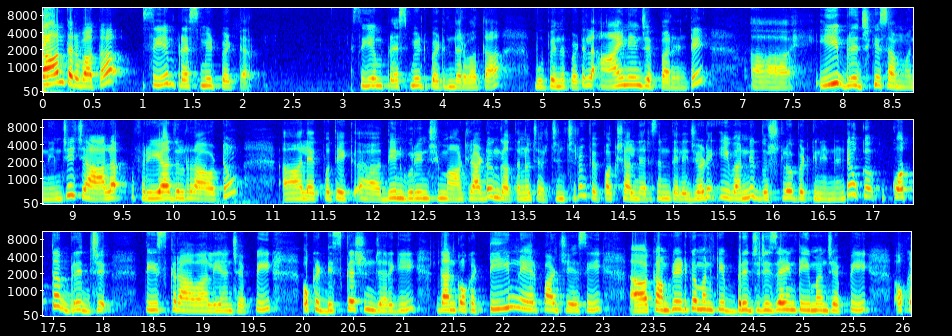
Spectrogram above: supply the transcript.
దాని తర్వాత సీఎం ప్రెస్ మీట్ పెట్టారు. సీఎం ప్రెస్ మీట్ పెట్టిన తర్వాత భూపేంద్ర పటేల్ ఆయన ఏం చెప్పారంటే ఈ బ్రిడ్జ్కి సంబంధించి చాలా ఫిర్యాదులు రావటం లేకపోతే దీని గురించి మాట్లాడడం గతంలో చర్చించడం విపక్షాల నిరసన తెలియజేయడం ఇవన్నీ దృష్టిలో పెట్టుకుని ఏంటంటే ఒక కొత్త బ్రిడ్జ్ తీసుకురావాలి అని చెప్పి ఒక డిస్కషన్ జరిగి దానికి ఒక టీంని ఏర్పాటు చేసి కంప్లీట్గా మనకి బ్రిడ్జ్ డిజైన్ టీం అని చెప్పి ఒక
